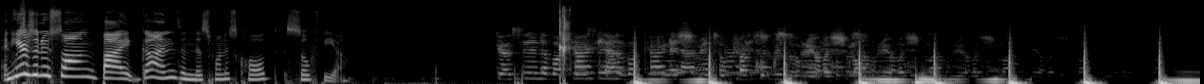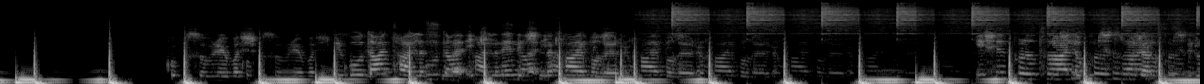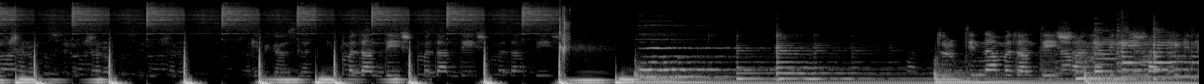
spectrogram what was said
And here's a new song by Guns, and this one is called Sophia. yeşil pırıl değişmeden değişmeden değişmeden değişmeden. Durup dinlenmeden değişen bir dinlenme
